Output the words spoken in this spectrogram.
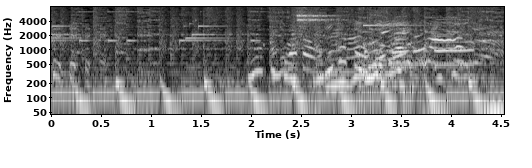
嬉しい嬉しいようこそありがとうございます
